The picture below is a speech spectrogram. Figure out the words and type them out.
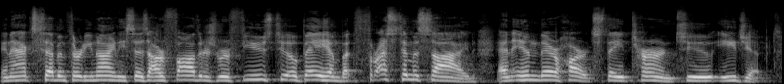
in Acts 7:39 he says our fathers refused to obey him but thrust him aside and in their hearts they turned to Egypt.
